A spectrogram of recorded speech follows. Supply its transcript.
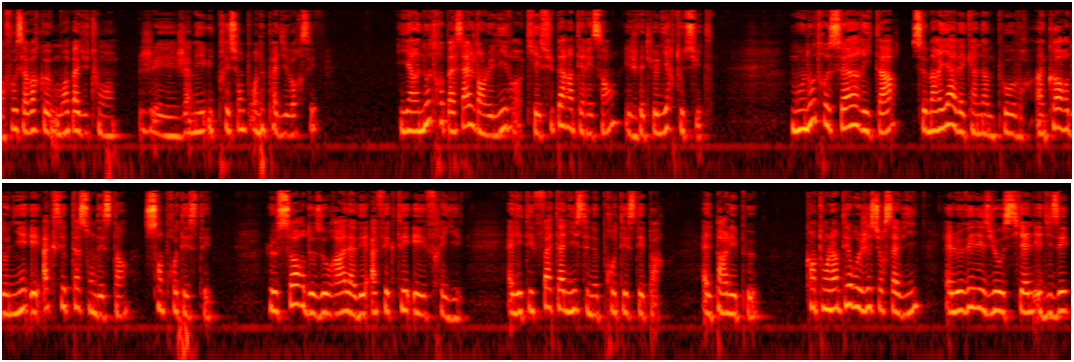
Il faut savoir que moi, pas du tout. Hein. J'ai jamais eu de pression pour ne pas divorcer. Il y a un autre passage dans le livre qui est super intéressant et je vais te le lire tout de suite. Mon autre sœur, Rita, se maria avec un homme pauvre, un cordonnier, et accepta son destin sans protester. Le sort de Zora l'avait affectée et effrayée. Elle était fataliste et ne protestait pas. Elle parlait peu. Quand on l'interrogeait sur sa vie, elle levait les yeux au ciel et disait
